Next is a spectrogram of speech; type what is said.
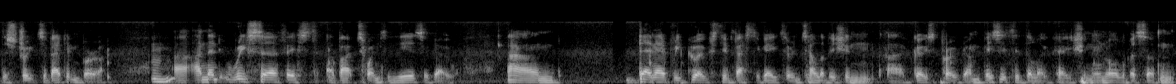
the streets of Edinburgh mm-hmm. uh, and then it resurfaced about 20 years ago. And then every ghost investigator and television uh, ghost program visited the location, and all of a sudden,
